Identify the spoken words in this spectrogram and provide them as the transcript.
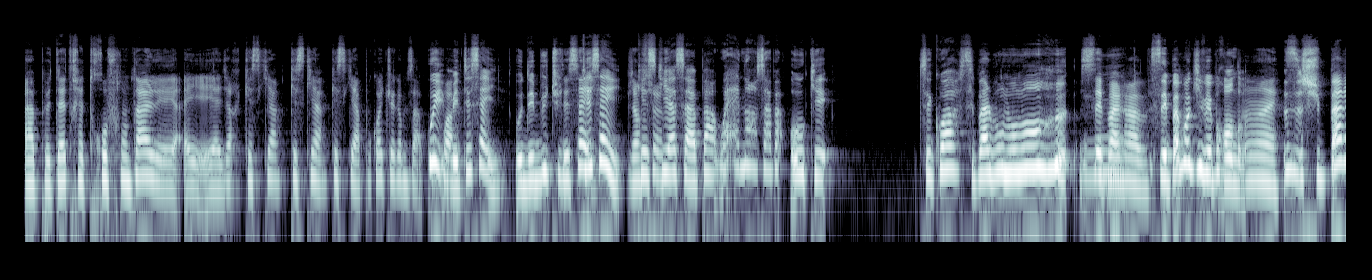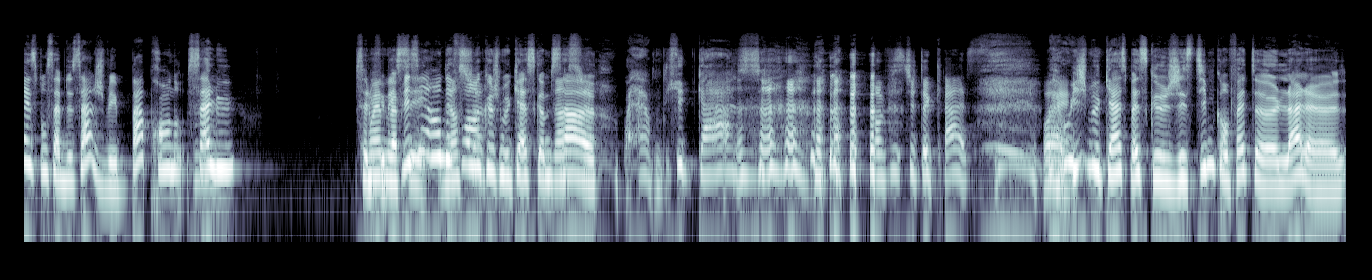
à peut-être être trop frontale et, et- et à dire qu'est-ce qu'il y a, qu'est-ce qu'il y a, qu'est-ce qu'il y a, pourquoi tu es comme ça? Oui, mais t'essayes. Au début, tu T'essayes, Qu'est-ce qu'il y a, ça va pas? Ouais, non, ça va pas. Ok. C'est quoi? C'est pas le bon moment. C'est pas grave. C'est pas moi qui vais prendre. Ouais. Je suis pas responsable de ça, je vais pas prendre. Salut. Ça lui Ouais, fait pas plaisir, hein, des bien fois, hein, que je me casse comme Bien ça. euh, ouais, tu te casses. en plus, tu te casses. Bah oui, je me casse parce que j'estime qu'en fait, euh, là, le-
